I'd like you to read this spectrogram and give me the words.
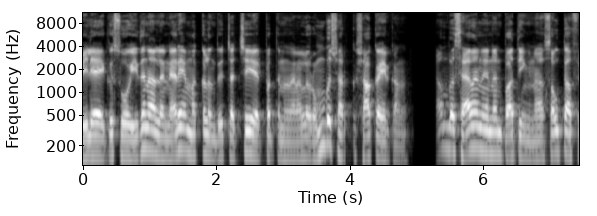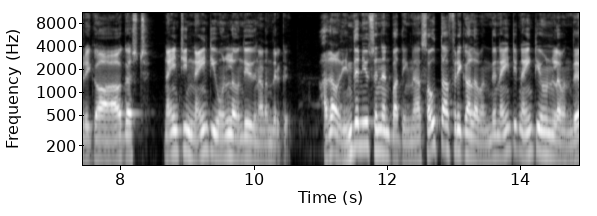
வெளியாகிருக்கு ஸோ இதனால் நிறைய மக்கள் வந்து சர்ச்சையை ஏற்படுத்தினதுனால ரொம்ப ஷாக் ஷாக் ஆகியிருக்காங்க நம்பர் செவன் என்னன்னு பார்த்தீங்கன்னா South Africa August nineteen ninety ஒனில் வந்து இது நடந்திருக்கு. அதாவது இந்த நியூஸ் என்னென்னு பார்த்தீங்கன்னா சவுத் ஆஃப்ரிக்காவில் வந்து நைன்டீன் நைன்ட்டி ஒனில் வந்து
